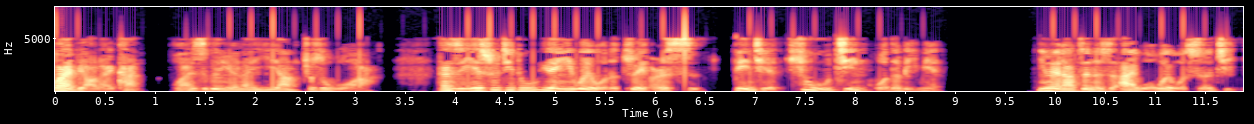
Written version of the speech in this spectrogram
外表来看，我还是跟原来一样，就是我啊。但是耶稣基督愿意为我的罪而死，并且住进我的里面，因为他真的是爱我，为我舍己。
